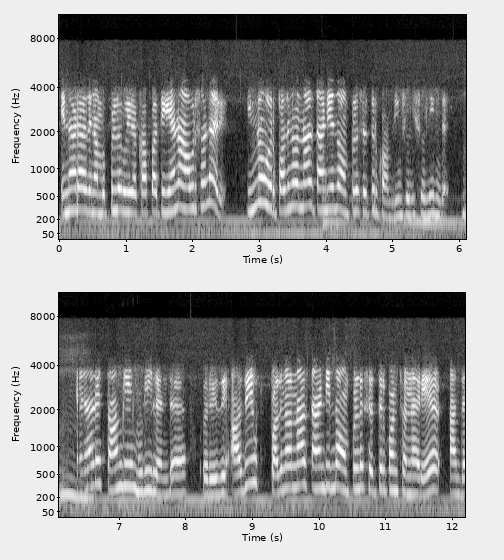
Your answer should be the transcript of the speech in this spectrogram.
என்னடா அது நம்ம பிள்ளை உயிரை காப்பாத்தி ஏன்னா அவர் சொன்னாரு இன்னும் ஒரு பதினோரு நாள் தாண்டி வந்து அவன் பிள்ளை செத்துருக்கோம் அப்படின்னு சொல்லி சொல்லியிருந்தாரு ம். என்னாலே தாங்கவே முடியல இந்த ஒரு இது. அதே பதினோரு நாள் தாண்டி இருந்து அவன் பிள்ளை செத்துருக்கோன்னு சொன்னாரு அந்த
